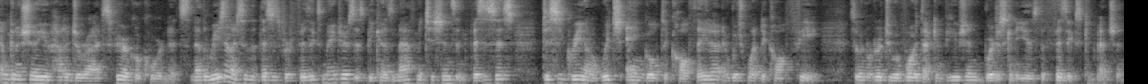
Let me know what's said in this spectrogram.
I'm going to show you how to derive spherical coordinates. Now the reason I said that this is for physics majors is because mathematicians and physicists disagree on which angle to call theta and which one to call phi. So in order to avoid that confusion, we're just going to use the physics convention.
